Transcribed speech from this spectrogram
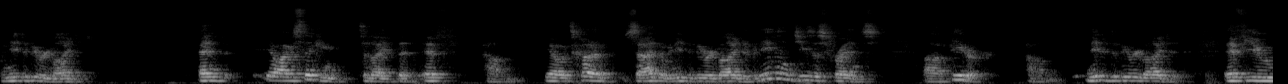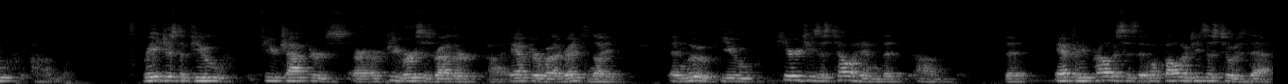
we need to be reminded. And, you know, I was thinking tonight that if, um, you know, it's kind of sad that we need to be reminded, but even Jesus' friends, uh, Peter, um, needed to be reminded. If you um, read just a few few chapters or a few verses rather uh, after what I read tonight in Luke, you hear Jesus tell him that um, that after he promises that he'll follow Jesus to his death,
